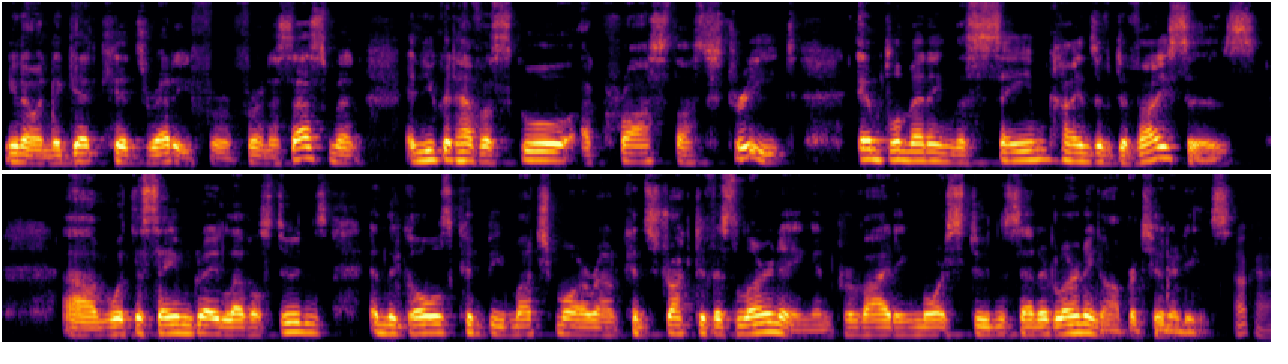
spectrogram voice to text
you know, and to get kids ready for, for an assessment. And you could have a school across the street implementing the same kinds of devices um, with the same grade level students, and the goals could be much more around constructivist learning and providing more student centered learning opportunities. Okay.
